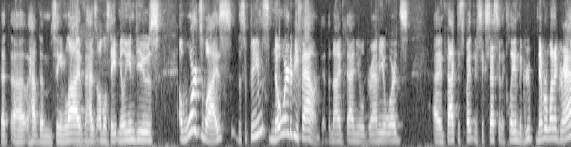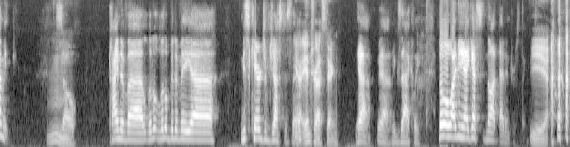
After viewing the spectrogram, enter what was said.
that uh, have them singing live, has almost 8 million views. Awards wise, the Supremes nowhere to be found at the ninth annual Grammy Awards. Uh, in fact, despite their success and acclaim, the group never won a Grammy. So, kind of a little little bit of a uh, miscarriage of justice there. Yeah. Interesting. Yeah, yeah, exactly. Though, I mean, I guess not that interesting. Yeah.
